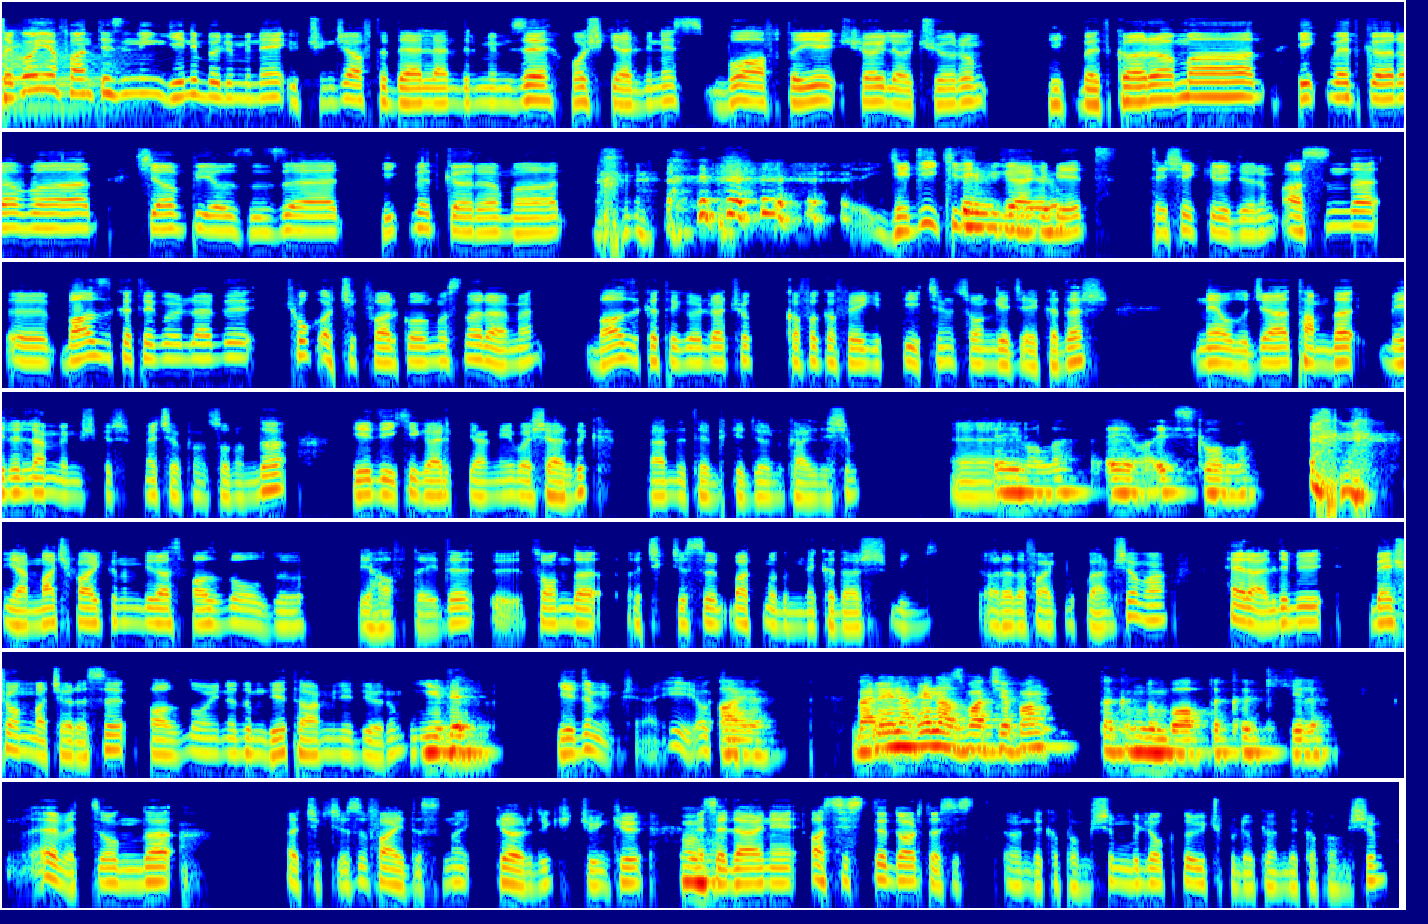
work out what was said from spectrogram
Patagonya Fantezi'nin yeni bölümüne 3. hafta değerlendirmemize hoş geldiniz. Bu haftayı şöyle açıyorum. Hikmet Karaman, Hikmet Karaman, şampiyonsun sen, Hikmet Karaman. 7-2'lik bir Tebrik ediyorum. galibiyet. Teşekkür ediyorum. Aslında e, bazı kategorilerde çok açık fark olmasına rağmen bazı kategoriler çok kafa kafaya gittiği için son geceye kadar ne olacağı tam da belirlenmemiş bir matchup'ın sonunda 7-2 galip gelmeyi başardık. Ben de tebrik ediyorum kardeşim. Ee, Eyvallah. Eyvallah. Eksik olma. yani maç farkının biraz fazla olduğu bir haftaydı. Ee, sonda açıkçası bakmadım ne kadar bir arada farklılık varmış ama herhalde bir 5-10 maç arası fazla oynadım diye tahmin ediyorum. 7. 7 miymiş? Yani iyi, okey. Aynen. Ben en, en az maç yapan takımdım bu hafta 42'li. Evet, onun da açıkçası faydasını gördük. Çünkü Hı mesela hani asiste 4 asist önde kapamışım. Blokta 3 blok önde kapamışım.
